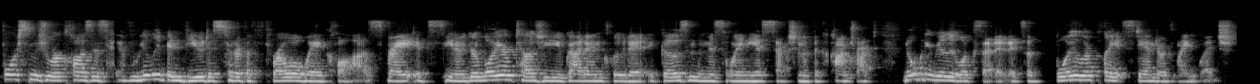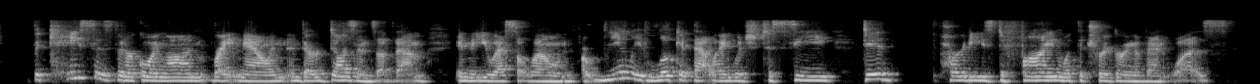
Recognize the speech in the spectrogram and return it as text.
force majeure clauses have really been viewed as sort of a throwaway clause, right? It's, you know, your lawyer tells you you've got to include it. It goes in the miscellaneous section of the contract. Nobody really looks at it. It's a boilerplate standard language. The cases that are going on right now, and, and there are dozens of them in the US alone, really look at that language to see did parties define what the triggering event was.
